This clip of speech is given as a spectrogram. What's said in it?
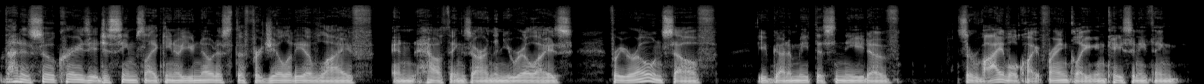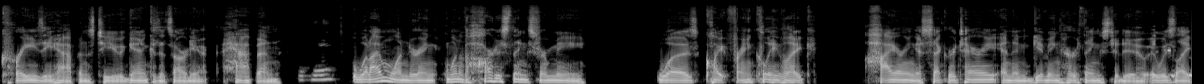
That is so crazy. It just seems like, you know, you notice the fragility of life and how things are, and then you realize for your own self, you've got to meet this need of survival, quite frankly, in case anything crazy happens to you again, because it's already happened. Mm-hmm. What I'm wondering, one of the hardest things for me was, quite frankly, like hiring a secretary and then giving her things to do. It was like,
